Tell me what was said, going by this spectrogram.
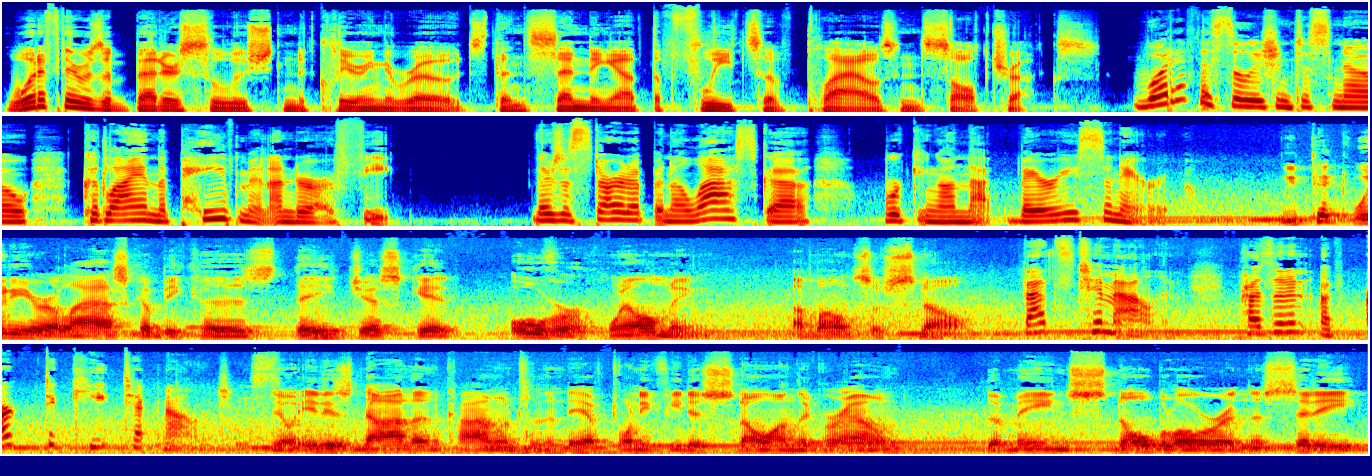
What if there was a better solution to clearing the roads than sending out the fleets of plows and salt trucks? What if the solution to snow could lie in the pavement under our feet? There's a startup in Alaska working on that very scenario. We picked Whittier, Alaska because they just get overwhelming amounts of snow. That's Tim Allen, president of Arctic Heat Technologies. You know, it is not uncommon for them to have 20 feet of snow on the ground. The main snowblower in the city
